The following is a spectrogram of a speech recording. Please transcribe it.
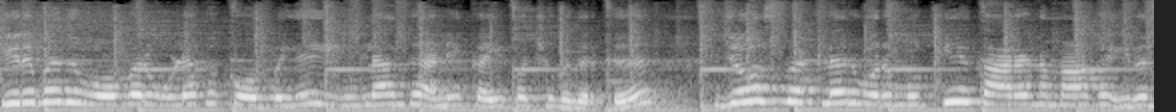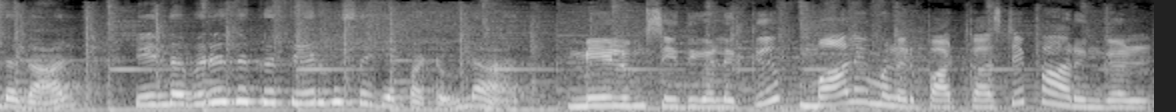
இருபது ஓவர் உலக கோப்பையை இங்கிலாந்து அணி கைப்பற்றுவதற்கு ஜோஸ் பட்லர் ஒரு முக்கிய காரணமாக இருந்ததால் இந்த விருதுக்கு தேர்வு செய்யப்பட்டுள்ளார். மேலும் செய்திகளுக்கு மாலைமலர் பாட்காஸ்டை பாருங்கள்.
